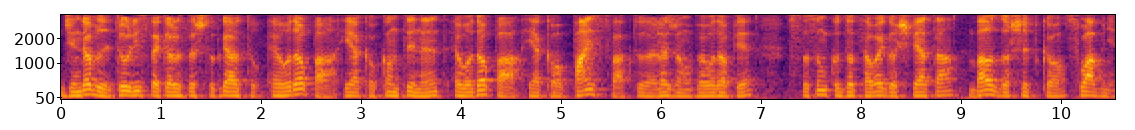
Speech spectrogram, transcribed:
Dzień dobry, tu Listek L ze Stuttgartu. Europa jako kontynent, Europa jako państwa, które leżą w Europie, w stosunku do całego świata bardzo szybko słabnie.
